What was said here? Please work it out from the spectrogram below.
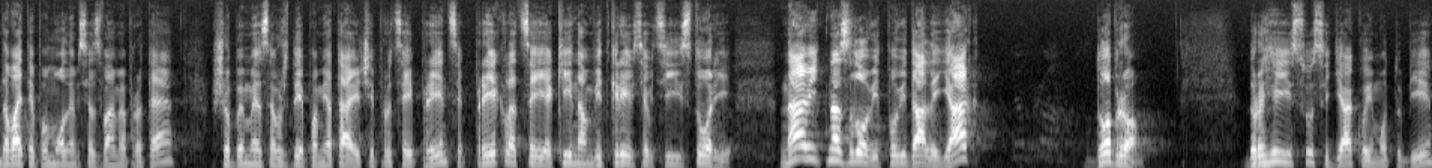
Давайте помолимося з вами про те, щоб ми завжди, пам'ятаючи про цей принцип, приклад цей, який нам відкрився в цій історії, навіть на зло відповідали як? Добром. Дорогий Ісусе, дякуємо Тобі,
